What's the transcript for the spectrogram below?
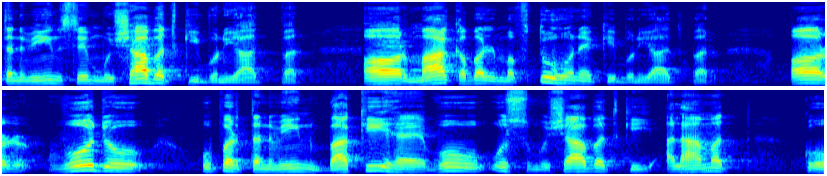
تنوین سے مشابت کی بنیاد پر اور ما قبل مفتو ہونے کی بنیاد پر۔ اور وہ جو اوپر تنوین باقی ہے، وہ اس مشابت کی علامت کو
